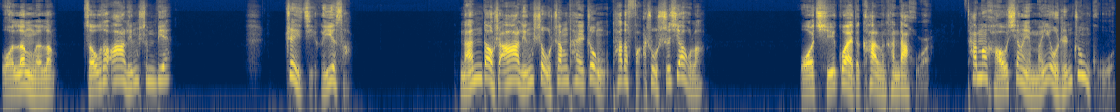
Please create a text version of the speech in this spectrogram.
我愣了愣，走到阿玲身边：“这几个意思啊？”难道是阿玲受伤太重，她的法术失效了？我奇怪的看了看大伙他们好像也没有人中蛊，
